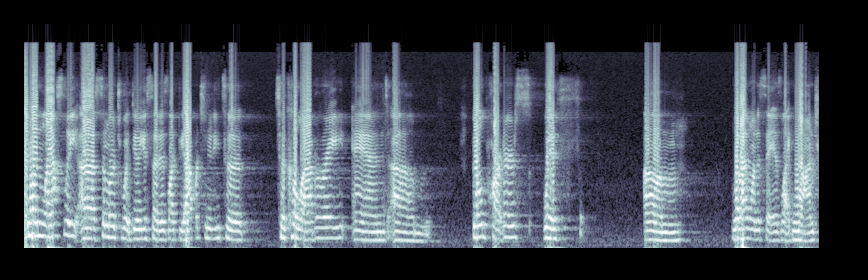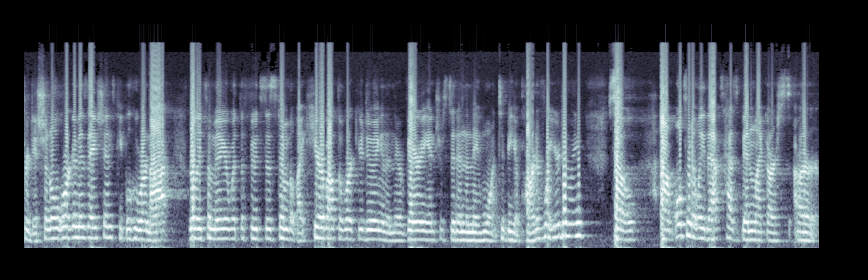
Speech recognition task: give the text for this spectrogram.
and then lastly, uh, similar to what Delia said, is like the opportunity to to collaborate and um, build partners with um, what I want to say is like non-traditional organizations, people who are not really familiar with the food system, but like hear about the work you're doing, and then they're very interested, and then they want to be a part of what you're doing. So um, ultimately, that has been like our our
